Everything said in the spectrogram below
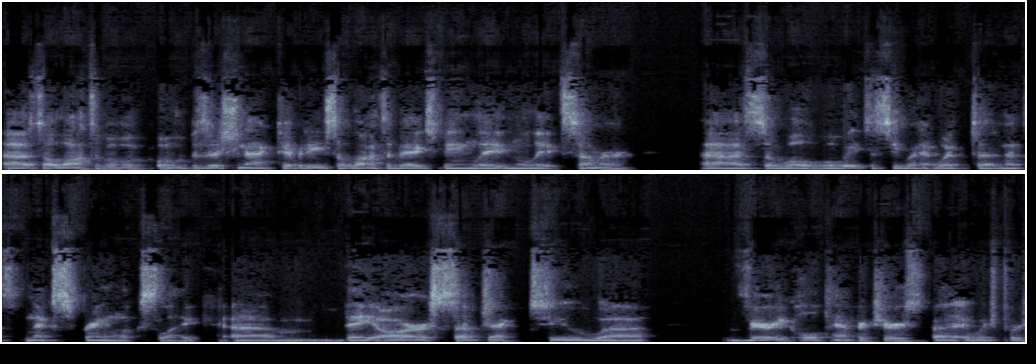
uh, so lots of oviposition activity. So lots of eggs being laid in the late summer. Uh, so we'll we'll wait to see what what uh, next next spring looks like. Um, they are subject to uh, very cold temperatures, but which we're,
